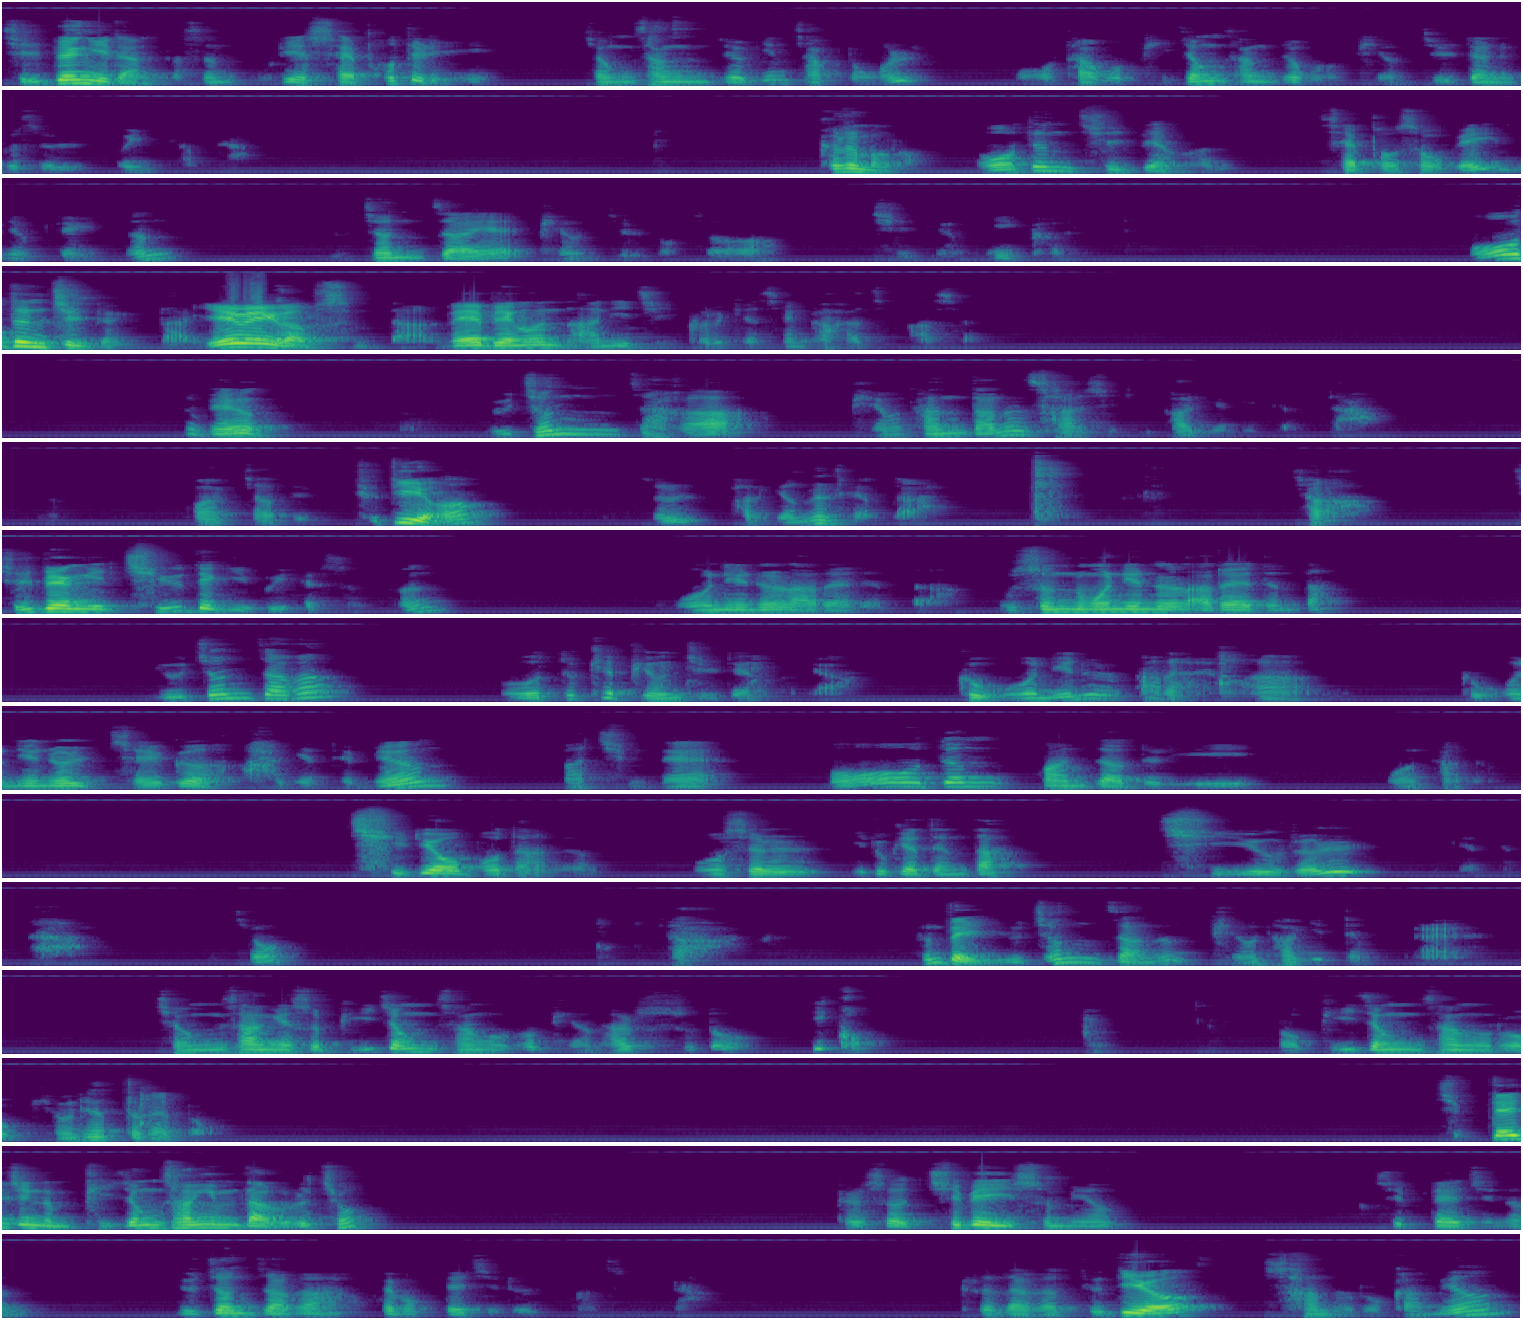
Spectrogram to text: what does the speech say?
질병이라는 것은 우리의 세포들이 정상적인 작동을 못하고 비정상적으로 변질되는 것을 의미합니다. 그러므로 모든 질병은 세포 속에 입력되어 있는 유전자의 변질로서 질병이 걸립니다. 모든 질병이다. 예외가 없습니다. 내 병은 아니지. 그렇게 생각하지 마세요. 그러면 유전자가 변한다는 사실이 발견이 됐다. 과학자들이 드디어 발견을 했다. 자, 질병이 치유되기 위해서는 원인을 알아야 된다. 무슨 원인을 알아야 된다? 유전자가 어떻게 변질되는 거냐. 그 원인을 알아야만 그 원인을 제거하게 되면 마침내 모든 환자들이 원하는 치료보다는 무엇을 이루게 된다? 치유를 이루게 된다. 그렇죠? 자, 근데 유전자는 변하기 때문에 정상에서 비정상으로 변할 수도 있고 또 비정상으로 변했더라도 집돼지는 비정상입니다. 그렇죠? 그래서 집에 있으면 집 돼지는 유전자가 회복되지를 않습니다. 그러다가 드디어 산으로 가면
